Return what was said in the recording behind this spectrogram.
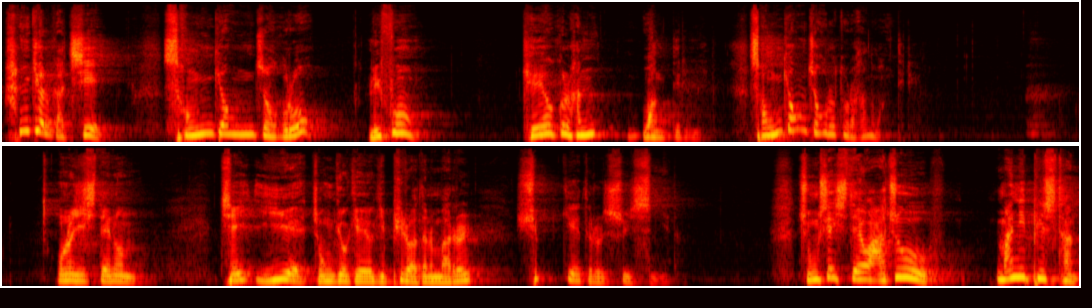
한결같이 성경적으로 리폼, 개혁을 한 왕들입니다. 성경적으로 돌아가는 왕들이에요. 오늘 이 시대는 제2의 종교개혁이 필요하다는 말을 쉽게 들을 수 있습니다. 중세시대와 아주 많이 비슷한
